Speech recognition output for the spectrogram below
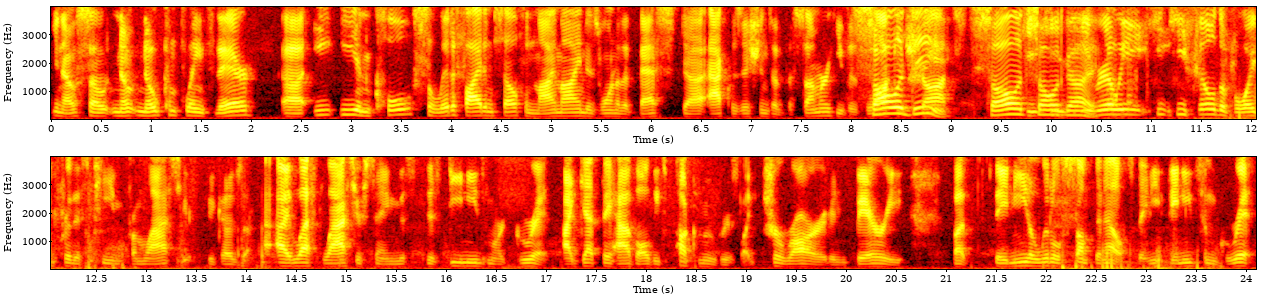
you know, so no, no complaints there. Uh, Ian Cole solidified himself in my mind as one of the best uh, acquisitions of the summer. He was solid D. shots Solid, he, solid he- guy. He really he, he filled a void for this team from last year because I I left last year saying this this D needs more grit. I get they have all these puck movers like Girard and Barrie, but they need a little something else. They need they need some grit.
